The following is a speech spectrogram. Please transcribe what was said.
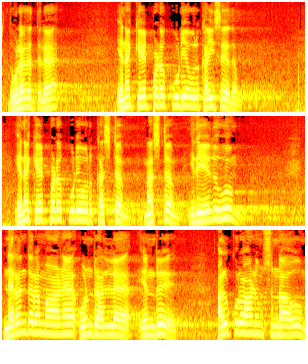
இந்த உலகத்தில் எனக்கு ஏற்படக்கூடிய ஒரு கை சேதம் எனக்கு ஏற்படக்கூடிய ஒரு கஷ்டம் நஷ்டம் இது எதுவும் நிரந்தரமான ஒன்று அல்ல என்று அல்குரானும் சுன்னாவும்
